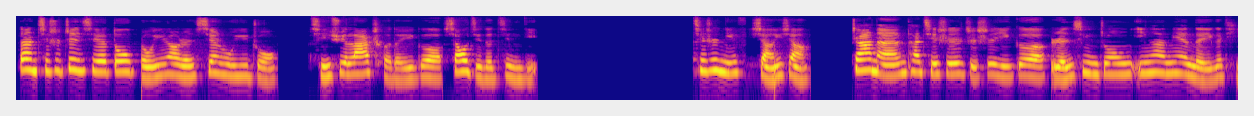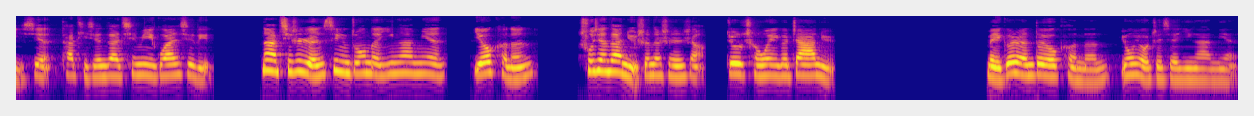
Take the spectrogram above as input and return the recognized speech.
但其实这些都容易让人陷入一种情绪拉扯的一个消极的境地。其实你想一想。渣男他其实只是一个人性中阴暗面的一个体现，它体现在亲密关系里，那其实人性中的阴暗面也有可能出现在女生的身上，就是成为一个渣女。每个人都有可能拥有这些阴暗面，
